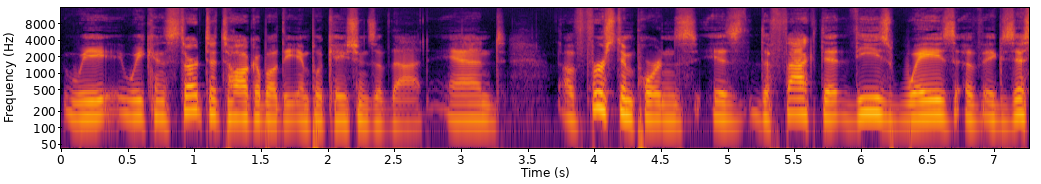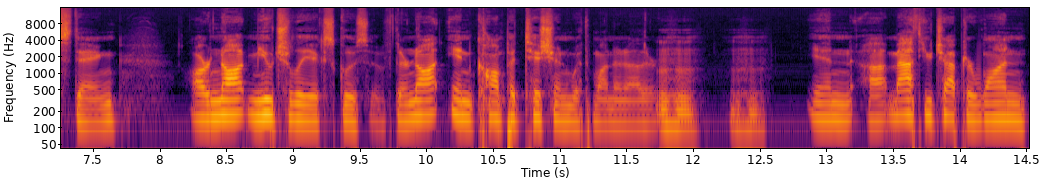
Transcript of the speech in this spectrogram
we we can start to talk about the implications of that. And of first importance is the fact that these ways of existing are not mutually exclusive. They're not in competition with one another. Mm-hmm, mm-hmm. In uh, Matthew chapter one,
